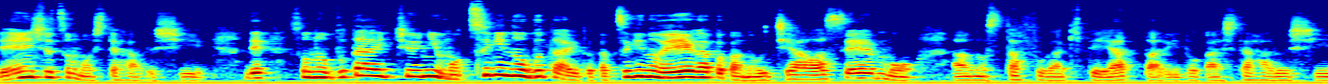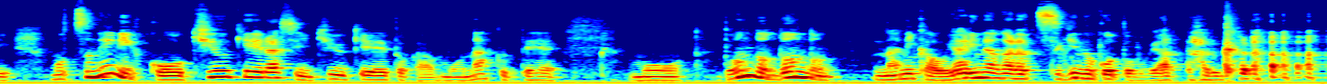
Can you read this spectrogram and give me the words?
で演出もしてはるしでその舞台中にも次の舞台とか次の映画とかの打ち合わせもあのスタッフが来てやったりとかしてはるしもう常にこう休憩らしい休憩とかもなくてもうどんどんどんどん何かをやりながら次のことをやってはるから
